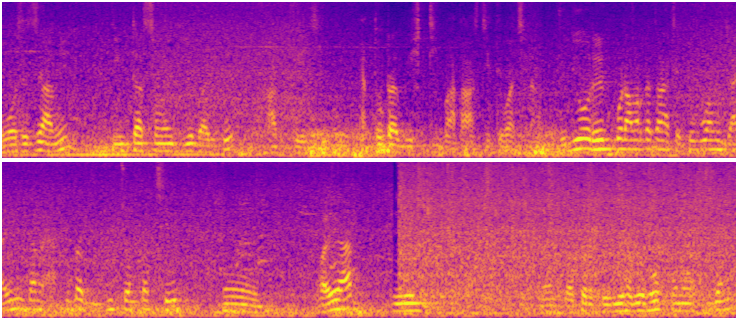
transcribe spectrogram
অবশেষে আমি তিনটার সময় গিয়ে বাড়িতে পেয়েছি এতটা বৃষ্টি, বাতাস যেতে পারছি না। যদিও রেনকোট আমার কাছে আছে, তবুও আমি যাইনি কারণ এতটা বিদ্যুৎ চমকাচ্ছে ভয়ে আর বেরোয়নি। এবং যত দেরি হবে হোক, কোনো অসুবিধা নেই।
